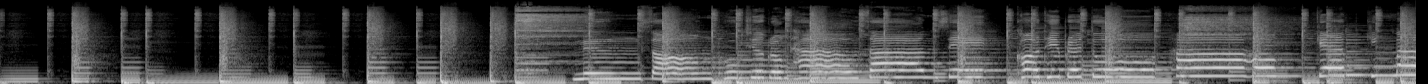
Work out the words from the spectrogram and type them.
หนึ่งสองผูกเชือกรองเท้าสามสี่ข้อที่ประตูห้าหกเก็บกิ่งไม้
